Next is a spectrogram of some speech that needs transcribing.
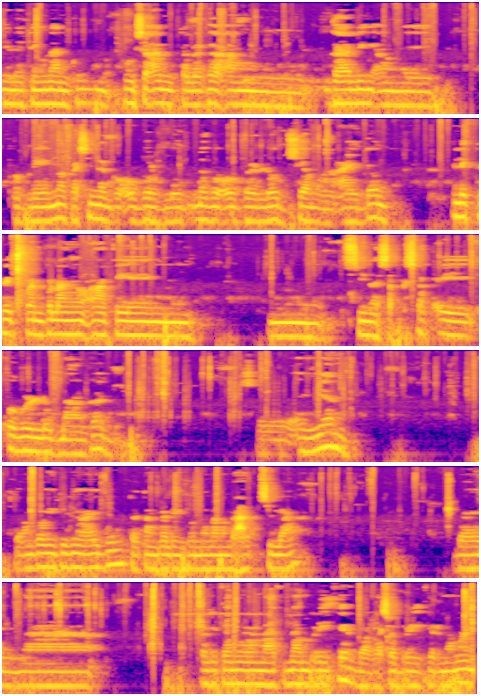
tinitingnan ko kung saan talaga ang galing ang may problema kasi nag-overload nag-overload siya mga idol. Electric fan pa lang yung aking mm, sinasaksak ay overload na agad. So, ayan. So, ang gawin ko nga idol, tatanggalin ko na lang lahat sila. Dahil na palitan na lang natin ng breaker, baka sa breaker naman.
